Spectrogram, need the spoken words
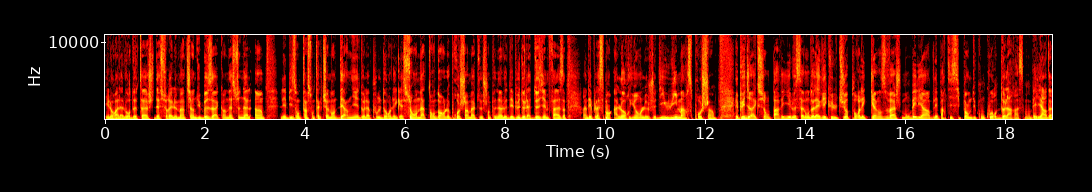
Il aura la lourde tâche d'assurer le maintien du Bezac en National 1. Les bisontins sont actuellement derniers de la poule de relégation en attendant le prochain match de championnat, le début de la deuxième phase. Un déplacement à Lorient le jeudi 8 mars prochain. Et puis direction Paris et le salon de l'agriculture pour les 15 vaches Montbéliardes, les participantes du concours de la race Montbéliarde.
